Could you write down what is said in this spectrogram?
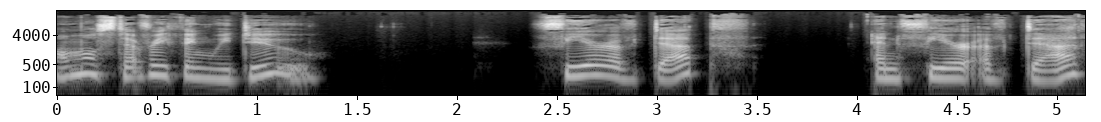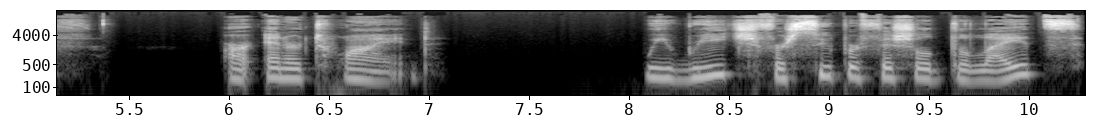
almost everything we do. Fear of depth and fear of death are intertwined. We reach for superficial delights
